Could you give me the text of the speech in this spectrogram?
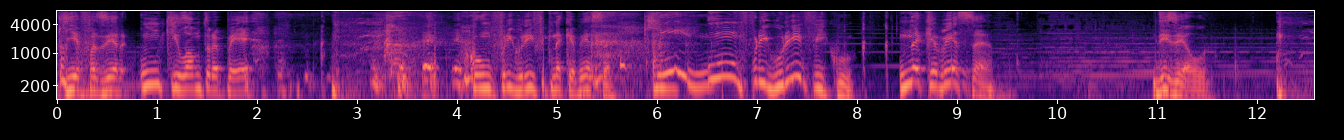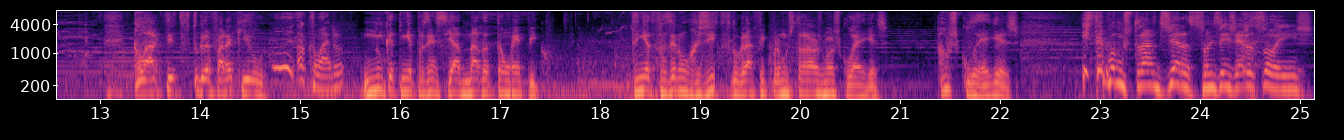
Que ia fazer um quilómetro a pé. Com um frigorífico na cabeça. Que? Um frigorífico na cabeça. Diz ele. Claro que tive de fotografar aquilo. Oh, claro. Nunca tinha presenciado nada tão épico. Tinha de fazer um registro fotográfico para mostrar aos meus colegas. Aos colegas? Isto é para mostrar de gerações em gerações.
